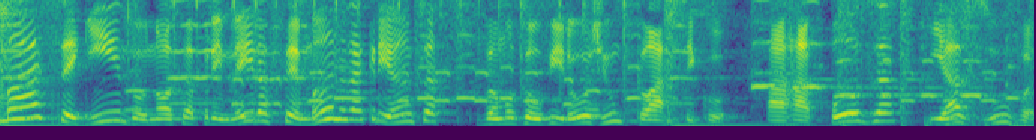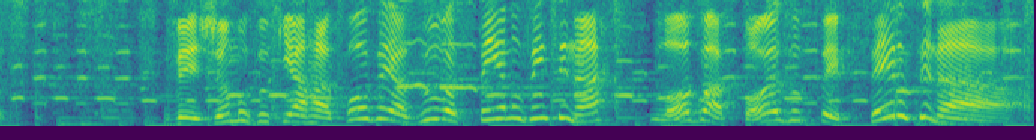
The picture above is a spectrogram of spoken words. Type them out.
Mas seguindo nossa primeira semana da criança, vamos ouvir hoje um clássico: A Raposa e as Uvas. Vejamos o que a Raposa e as Uvas têm a nos ensinar logo após o terceiro sinal.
